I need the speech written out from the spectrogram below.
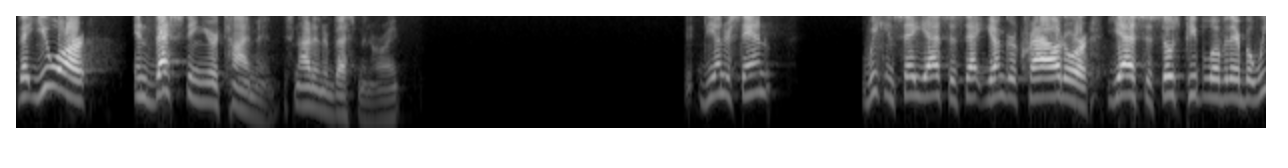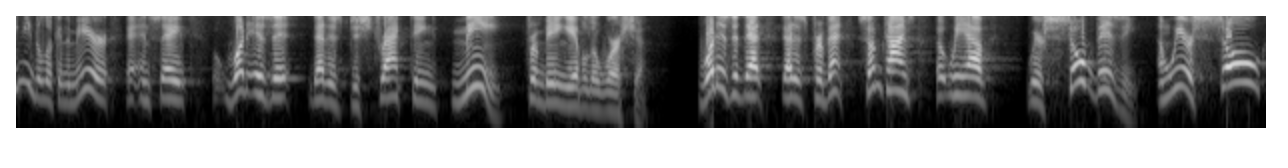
that you are investing your time in. It's not an investment, all right? Do you understand? We can say, yes, it's that younger crowd, or yes, it's those people over there, but we need to look in the mirror and say, what is it that is distracting me from being able to worship? What is it that, that is prevent? Sometimes uh, we have, we're so busy, and we are so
